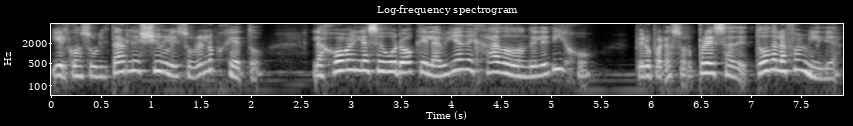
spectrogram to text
y al consultarle a Shirley sobre el objeto, La joven le aseguró que la había dejado donde le dijo, pero para sorpresa de toda la familia,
